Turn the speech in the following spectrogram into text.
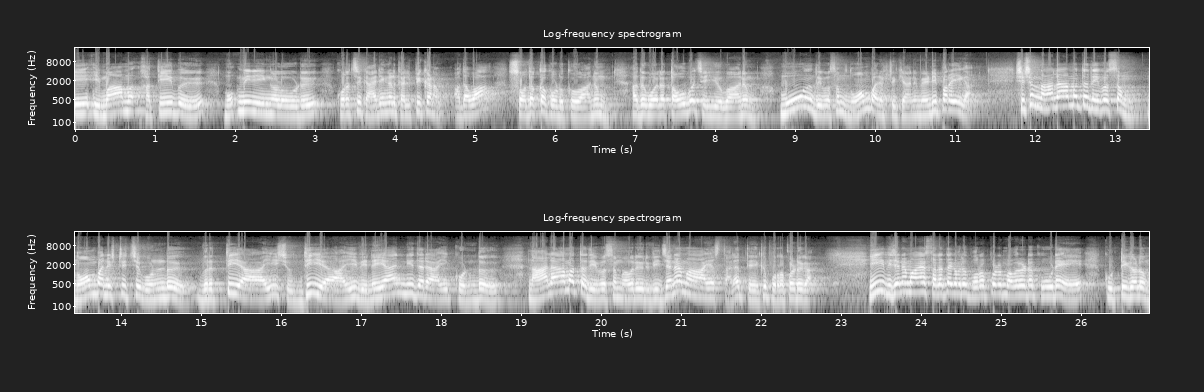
ഈ ഇമാം ഹത്തീബ് മുഅ്മിനീങ്ങളോട് കുറച്ച് കാര്യങ്ങൾ കൽപ്പിക്കണം. അഥവാ സ്വതക്ക കൊടുക്കുവാനും അതുപോലെ തൗബ ചെയ്യുവാനും മൂന്ന് ദിവസം നോമ്പ് അനുഷ്ഠിക്കാനും വേണ്ടി പറയുക. ശേഷം നാലാമത്തെ ദിവസം നോമ്പനുഷ്ഠിച്ചുകൊണ്ട് വൃത്തിയായി ശുദ്ധിയായി വിനയാന്വിതരായി കൊണ്ട് നാലാമത്തെ ദിവസം അവർ ഒരു വിജനമായ സ്ഥലത്തേക്ക് പുറപ്പെടുക. ഈ വിജനമായ സ്ഥലത്തേക്ക് അവർ പുറപ്പെടുമ്പോൾ അവരുടെ കൂടെ കുട്ടികളും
